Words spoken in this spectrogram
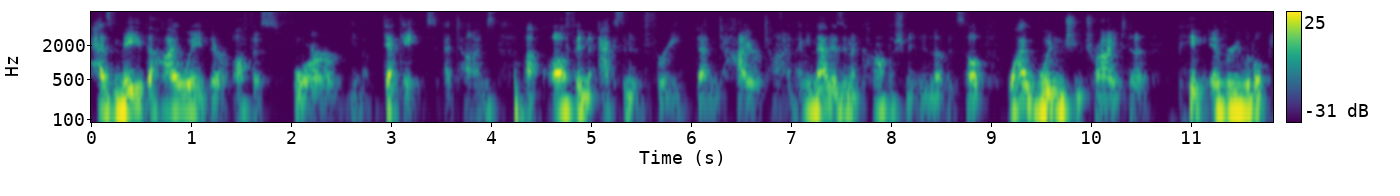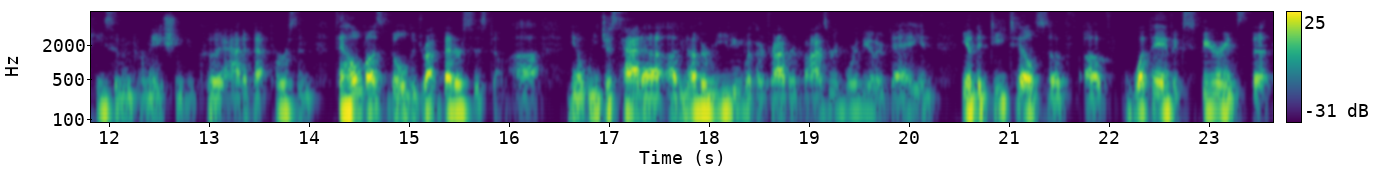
has made the highway their office for, you know, decades at times, uh, often accident free that entire time. I mean, that is an accomplishment in and of itself. Why wouldn't you try to pick every little piece of information you could out of that person to help us build a better system. Uh, you know, we just had a, another meeting with our driver advisory board the other day, and you know the details of of what they have experienced, the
